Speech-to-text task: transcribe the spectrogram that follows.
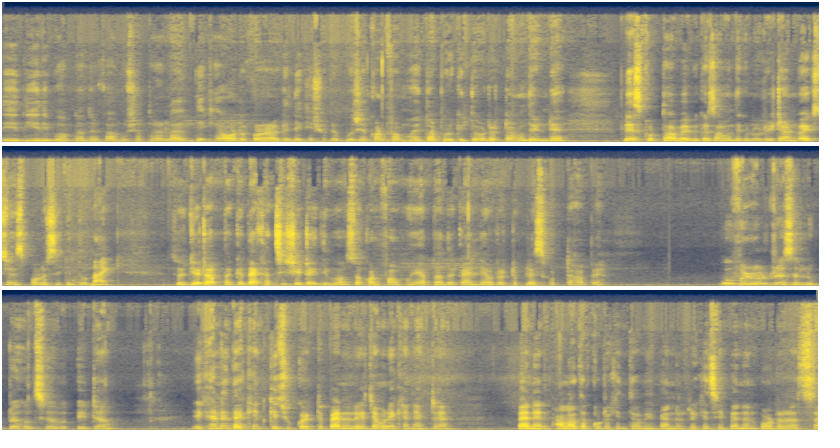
দিয়ে দিয়ে দিব আপনাদেরকে। অবশ্যই আপনারা লাইভ দেখে অর্ডার করার আগে দেখে শুনে বুঝে কনফার্ম হয়ে তারপরে কিন্তু অর্ডারটা আমাদের এন্ডে প্লেস করতে হবে বিকজ আমাদের কোনো রিটার্ন বা এক্সচেঞ্জ পলিসি কিন্তু নাই। সো যেটা আপনাকে দেখাচ্ছি সেটাই দিব। সো কনফার্ম হয়ে আপনাদের কাইন্ডলি অর্ডারটা প্লেস করতে হবে। ওভারঅল ড্রেসের লুকটা হচ্ছে এটা। এখানে দেখেন কিছু কয়েকটা প্যানেল আছে যেমন এখানে একটা প্যানেল, আলাদা করে কিন্তু আমি প্যানেল রেখেছি, প্যানেল বর্ডার আছে।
